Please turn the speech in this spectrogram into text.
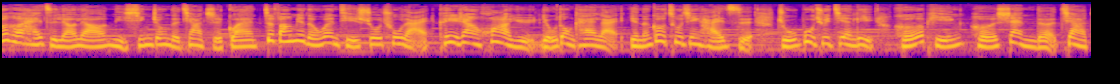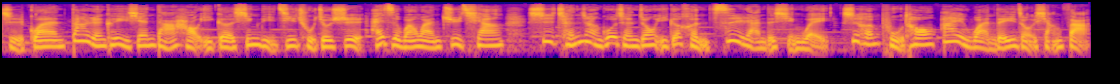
多和孩子聊聊你心中的价值观这方面的问题说出来，可以让话语流动开来，也能够促进孩子逐步去建立和平和善的价值观。大人可以先打好一个心理基础，就是孩子玩玩具枪是成长过程中一个很自然的行为，是很普通爱玩的一种想法，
